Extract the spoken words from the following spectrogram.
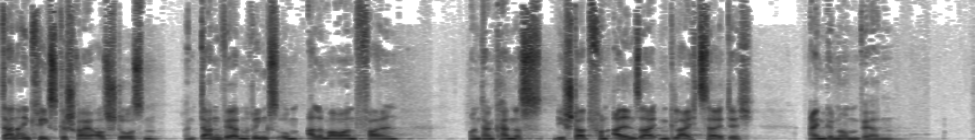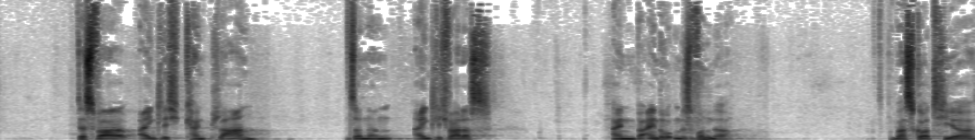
dann ein Kriegsgeschrei ausstoßen und dann werden ringsum alle Mauern fallen und dann kann das, die Stadt von allen Seiten gleichzeitig eingenommen werden. Das war eigentlich kein Plan, sondern eigentlich war das ein beeindruckendes Wunder, was Gott hier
